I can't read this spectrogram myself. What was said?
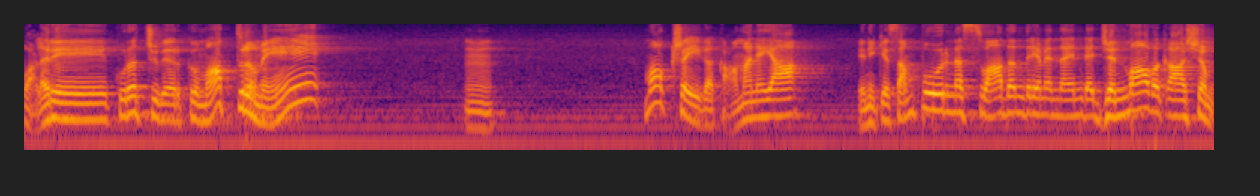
വളരെ കുറച്ചു പേർക്ക് മാത്രമേ ഉം, മോക്ഷൈക കാമനയാ എനിക്ക് സമ്പൂർണ സ്വാതന്ത്ര്യം എന്ന എന്റെ ജന്മാവകാശം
